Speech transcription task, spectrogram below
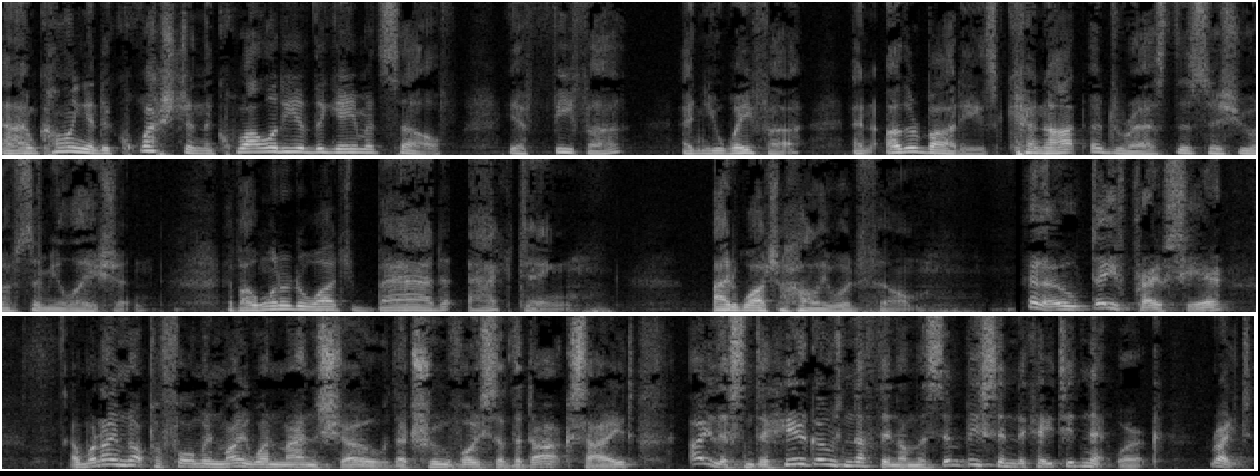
and I'm calling into question the quality of the game itself. If FIFA and UEFA and other bodies cannot address this issue of simulation. If I wanted to watch bad acting, I'd watch a Hollywood film. Hello, Dave Prowse here. And when I'm not performing my one man show, The True Voice of the Dark Side, I listen to Here Goes Nothing on the Simply Syndicated Network. Right,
